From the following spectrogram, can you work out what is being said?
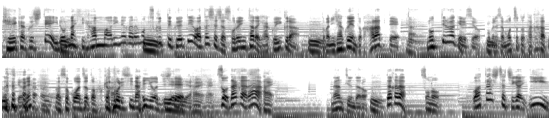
計画していろんな批判もありながらも作ってくれて、私たちはそれにただ100いくらとか200円とか払って乗ってるわけですよ、ごめんなさい。もうちょっと高かったんですけどね。まあそこはちょっと深掘りしないようにして。そうだから、はい、なんて言うんだろう、だからその私たちがいい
